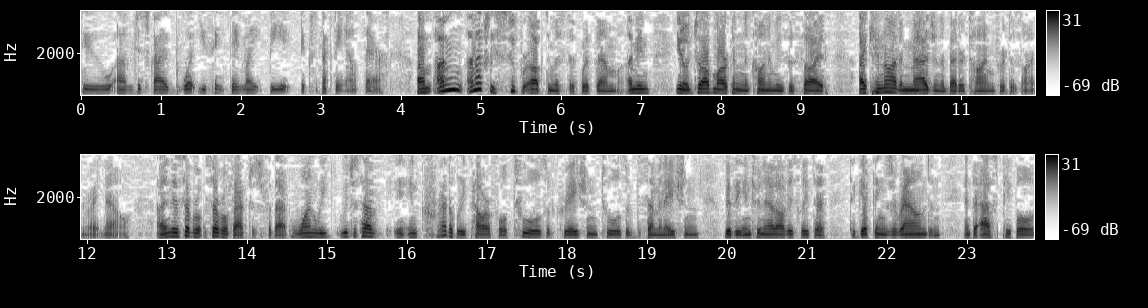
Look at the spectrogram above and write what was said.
to um, describe what you think they might be expecting out there? Um, I'm I'm actually super optimistic with them. I mean, you know, job market and economies aside, I cannot imagine a better time for design right now. and there's several several factors for that. One, we we just have incredibly powerful tools of creation, tools of dissemination. We have the internet, obviously, to to get things around and and to ask people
